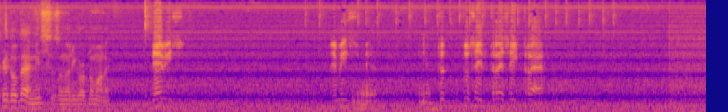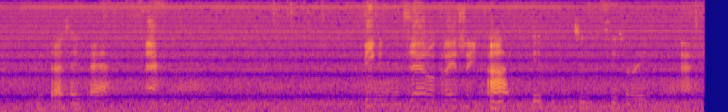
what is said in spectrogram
Credo Demis, se non ricordo male. Davis. Davis. Tu, tu sei il 363? Il 363. Eh. Big 0363. Ah, sì, sì, sì, sono io. Eh.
